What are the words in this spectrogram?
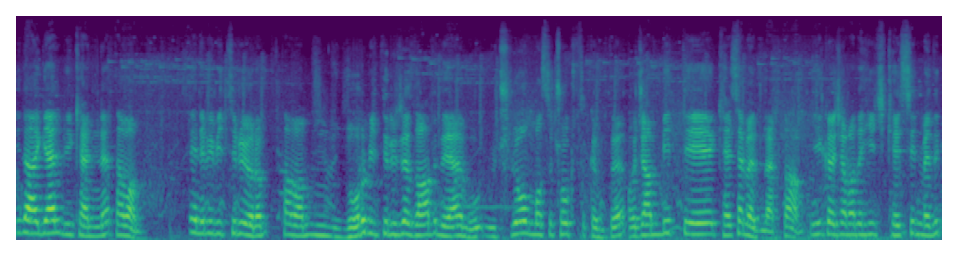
Bir daha gel bir kendine. Tamam. Seni bir bitiriyorum. Tamam zoru bitireceğiz abi de yani bu üçlü olması çok sıkıntı. Hocam bitti. Kesemediler. Tamam. İlk aşamada hiç kesilmedik.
